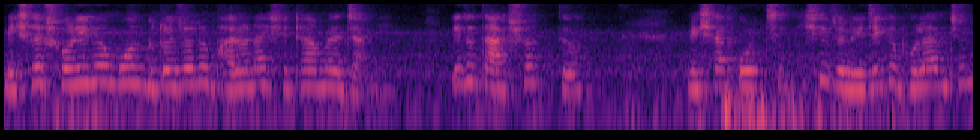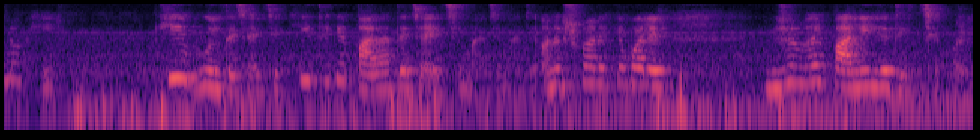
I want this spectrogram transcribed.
নেশা শরীর ও মন দুটোর জন্য ভালো নয় সেটা আমরা জানি। কিন্তু তা সত্ত্বেও নেশা করছি কিসের জন্য? নিজেকে ভোলার জন্য কি? কী ভুলতে চাইছে? কী থেকে পালাতে চাইছি মাঝে মাঝে? অনেক সময় অনেকে বলেন, ভীষণভাবে পালিয়ে যেতে ইচ্ছে করে।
